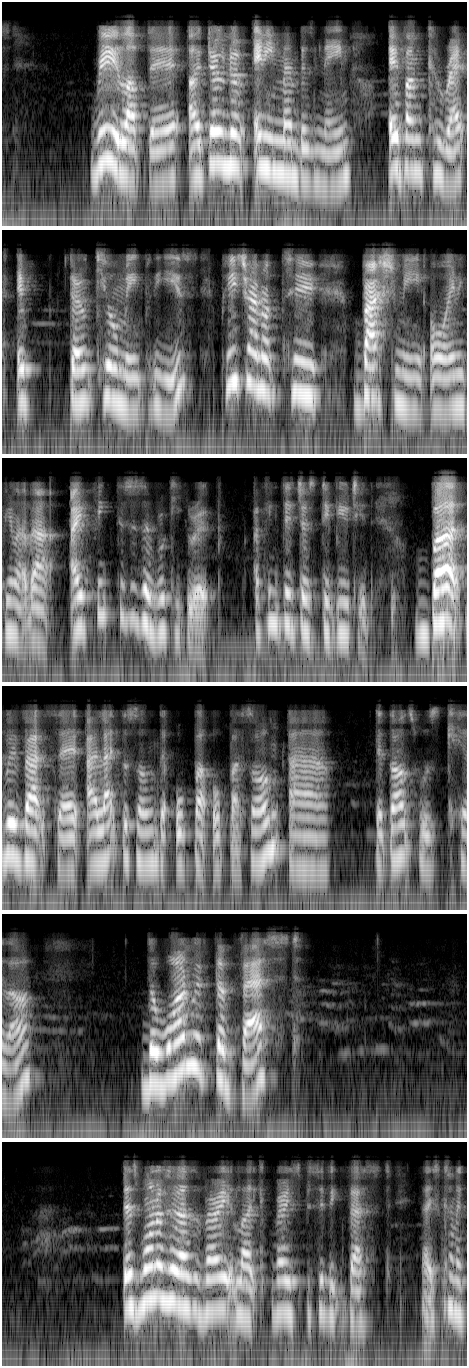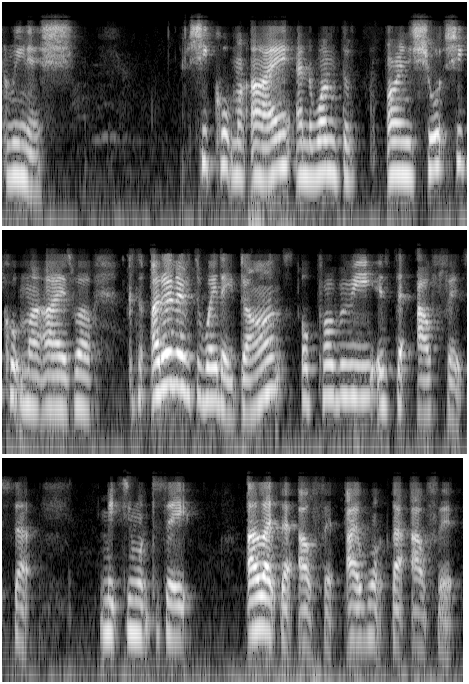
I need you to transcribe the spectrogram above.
Really loved it. I don't know any member's name. If I'm correct, if don't kill me, please. Please try not to bash me or anything like that. I think this is a rookie group. I think they just debuted. But with that said, I like the song, the Oppa Oppa song. Uh, the dance was killer. The one with the vest there's one of her has a very like very specific vest that is kind of greenish. She caught my eye, and the one with the orange shorts she caught my eye as well. Because I don't know if it's the way they dance or probably is the outfits that makes you want to say, I like that outfit. I want that outfit.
